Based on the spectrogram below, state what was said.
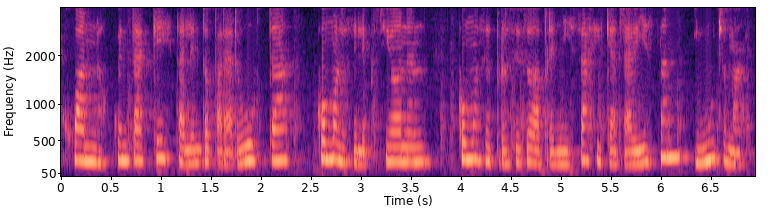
Juan nos cuenta qué es talento para Arbusta, cómo lo seleccionan, cómo es el proceso de aprendizaje que atraviesan y mucho más.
